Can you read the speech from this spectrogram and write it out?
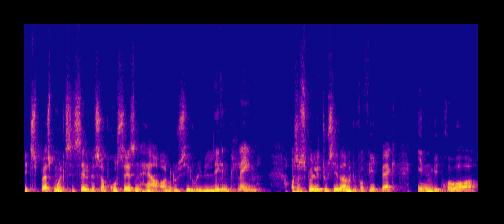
et spørgsmål til selve så processen her, og når du siger, du vil lægge en plan, og så selvfølgelig, du siger noget om, at du får feedback, inden vi prøver at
